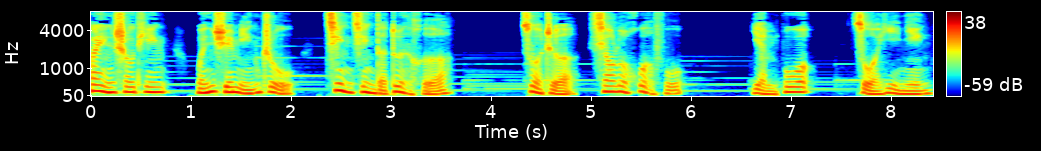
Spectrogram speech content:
欢迎收听文学名著《静静的顿河》，作者肖洛霍夫，演播左一宁。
